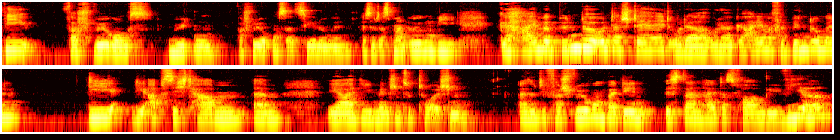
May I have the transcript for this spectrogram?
wie Verschwörungsmythen, Verschwörungserzählungen. Also, dass man irgendwie geheime Bünde unterstellt oder, oder geheime Verbindungen, die die Absicht haben, ähm, ja, die Menschen zu täuschen. Also die Verschwörung bei denen ist dann halt, dass Frauen wie wir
